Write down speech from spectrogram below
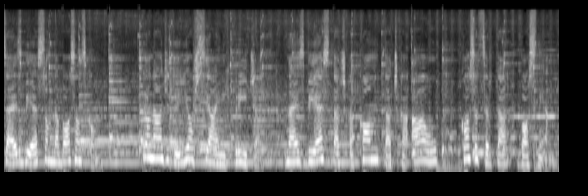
sa SBS-om na bosanskom. Pronađite još sjajnih priča na sbs.com.au kosacrta bosnijan.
